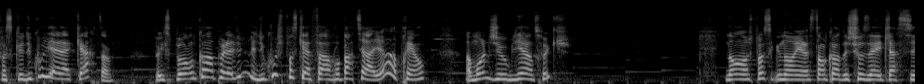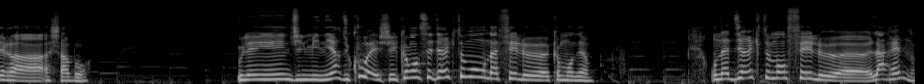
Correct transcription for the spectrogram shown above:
Parce que du coup, il y a la carte. On peut explorer encore un peu la ville, mais du coup, je pense qu'il va falloir repartir ailleurs après. Hein. À moins que j'ai oublié un truc. Non, je pense que non, il reste encore des choses à éclaircir à, à Charbourg. L'avez une ville minière. Du coup, ouais, j'ai commencé directement. On a fait le. Comment dire? On a directement fait le euh, l'arène.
